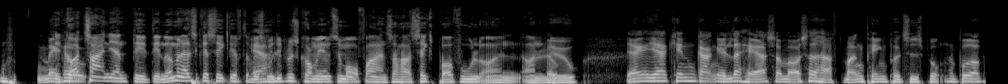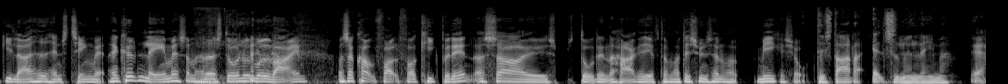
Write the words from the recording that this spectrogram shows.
man Det er et kan godt tegn, Jan. Det, det er noget, man altid kan sigte efter, hvis Ja. man lige pludselig kommer hjem til morfar, han så har seks påfugle og en, og en Jo. Jeg, jeg kendte en gang ældre herre, som også havde haft mange penge på et tidspunkt. Han boede op i Gilleleje, hed hans tingmand. Han købte en lame, som han havde stående ud mod vejen, og så kom folk for at kigge på den, og så øh, stod den og hakkede efter mig. Det synes han var mega sjovt. Det starter altid med en lama. Ja.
